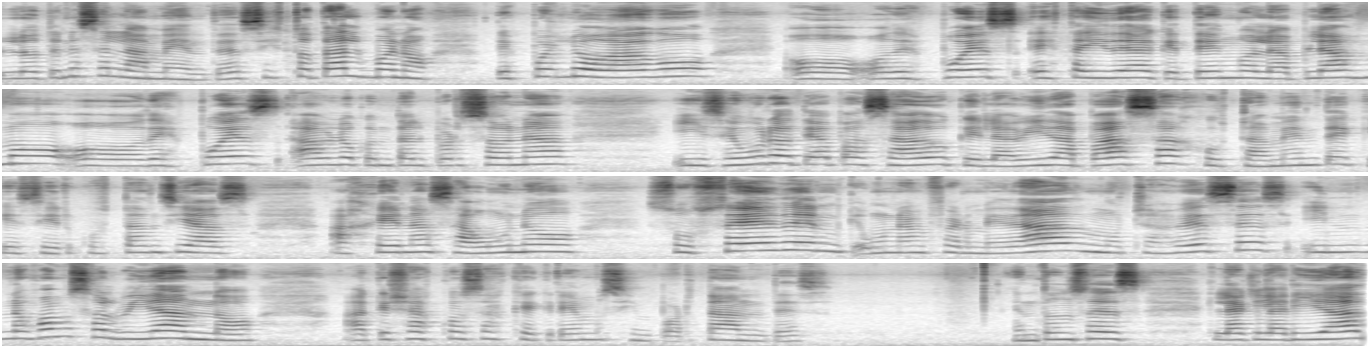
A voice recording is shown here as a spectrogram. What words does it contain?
lo tenés en la mente, decís total, bueno, después lo hago o, o, después esta idea que tengo la plasmo o después hablo con tal persona y seguro te ha pasado que la vida pasa justamente que circunstancias ajenas a uno suceden, una enfermedad muchas veces y nos vamos olvidando aquellas cosas que creemos importantes. Entonces, la claridad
